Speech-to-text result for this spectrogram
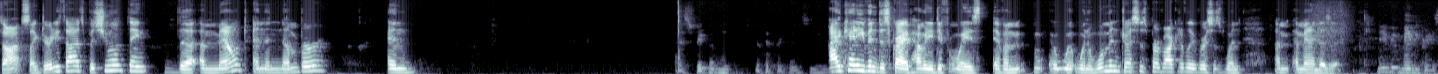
thoughts like dirty thoughts, but she won't think the amount and the number and As frequently with the frequency. I can't even describe how many different ways if a when a woman dresses provocatively versus when a, a man does it. Maybe maybe Grace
